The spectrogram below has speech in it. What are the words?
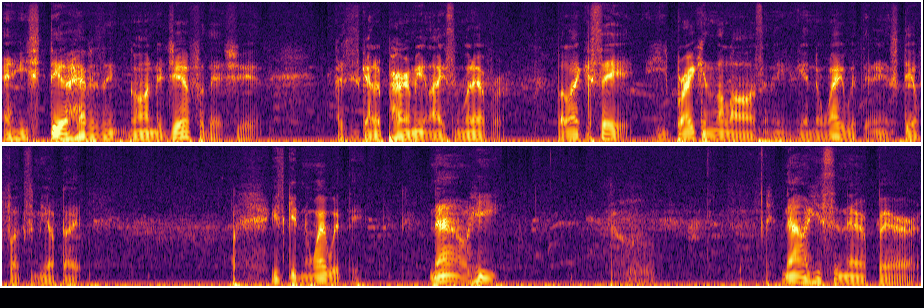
and he still hasn't gone to jail for that shit, cause he's got a permit license, whatever. But like I said, he's breaking the laws and he's getting away with it, and it still fucks me up that he's getting away with it. Now he now he's sitting there up there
